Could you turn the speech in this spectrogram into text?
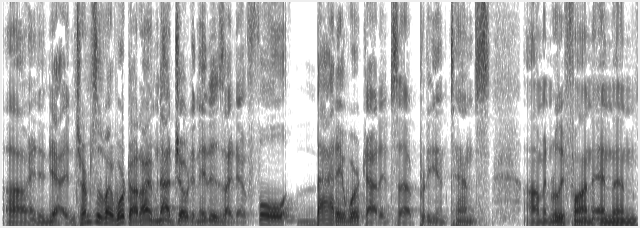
Uh, and yeah, in terms of my workout, I'm not joking. It is like a full body workout. It's uh, pretty intense um, and really fun. And then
